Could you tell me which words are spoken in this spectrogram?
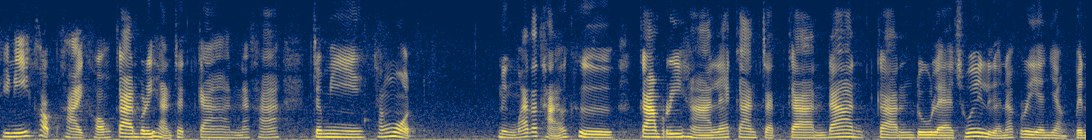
ทีนี้ขอบข่ายของการบริหารจัดการนะคะ จะมีทั้งหมด1มาตรฐานก็คือ การบริหารและการจัดการด้านการดูแลช่วยเหลือนักเรียนอย่างเป็น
